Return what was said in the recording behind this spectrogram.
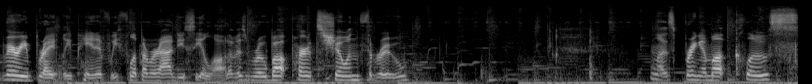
Very brightly painted. If we flip him around, you see a lot of his robot parts showing through. Let's bring him up close.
